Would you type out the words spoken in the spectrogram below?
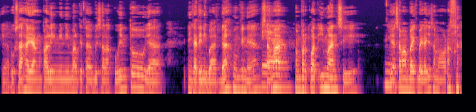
Ya, usaha yang paling minimal kita bisa lakuin tuh ya ningkatin ibadah mungkin ya, Iya. sama memperkuat iman sih. Ya Iya. sama baik-baik aja sama orang lah.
